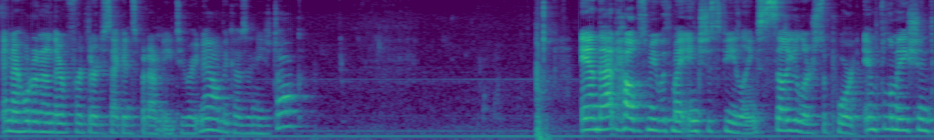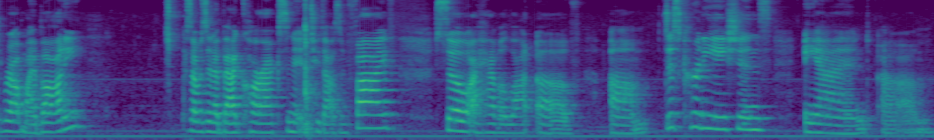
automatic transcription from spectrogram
And I hold it on there for 30 seconds, but I don't need to right now because I need to talk. And that helps me with my anxious feelings, cellular support, inflammation throughout my body, because I was in a bad car accident in 2005. So I have a lot of um, disc herniations and um,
